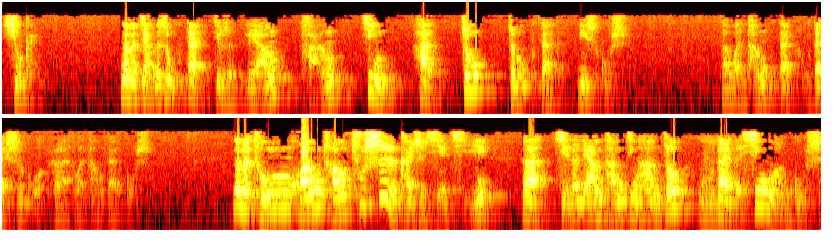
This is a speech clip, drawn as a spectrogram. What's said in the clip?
修改。那么讲的是五代，就是梁、唐、晋、汉、周。这么五代的历史故事。啊，晚唐五代五代十国是吧？晚唐五代的故事。那么从黄巢出世开始写起，是吧？写了梁、唐、晋、汉、周五代的兴亡故事。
